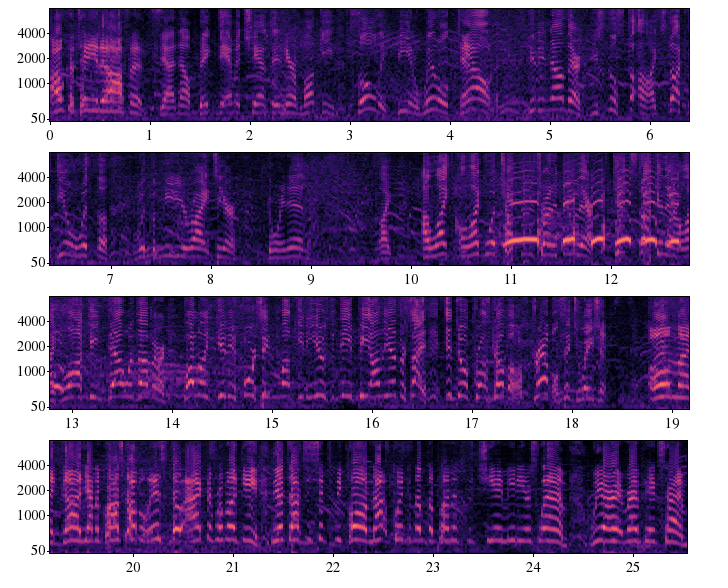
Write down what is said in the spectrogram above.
I'll continue the offense. Yeah, now big damage chance in here. Monkey slowly being whittled down, getting down there. You still stu- uh, like stuck dealing with the with the meteorites here, going in. Like I like I like what Chop is trying to do there. Get stuck in there, like locking down with other. Finally getting forcing Monkey to use the DP on the other side into a cross combo. Scramble situation. Oh my god, yeah, the cross combo is still active for Monkey. The Adachi 6 we call, not quick enough to punish the Chie Meteor Slam. We are at Rampage time.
